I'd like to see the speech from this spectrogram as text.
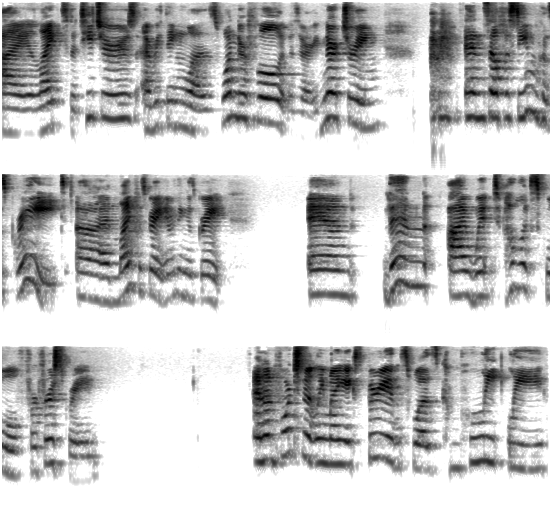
I liked the teachers. Everything was wonderful. It was very nurturing and self esteem was great, uh, and life was great, everything was great. And then I went to public school for first grade. And unfortunately, my experience was completely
